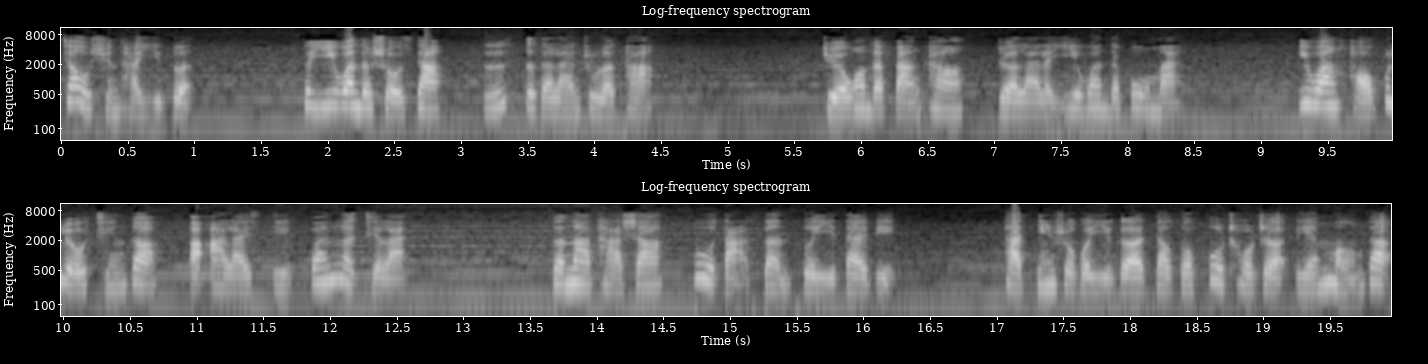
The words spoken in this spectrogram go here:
教训他一顿，可伊万的手下死死地拦住了他。绝望的反抗惹来了伊万的不满。伊万毫不留情地把阿莱西关了起来，可娜塔莎不打算坐以待毙。他听说过一个叫做复仇者联盟的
